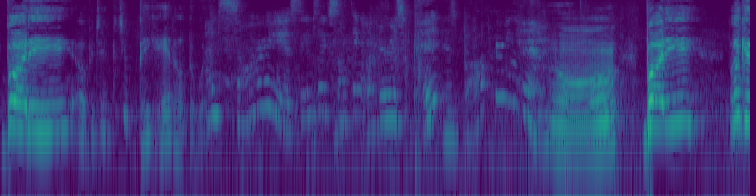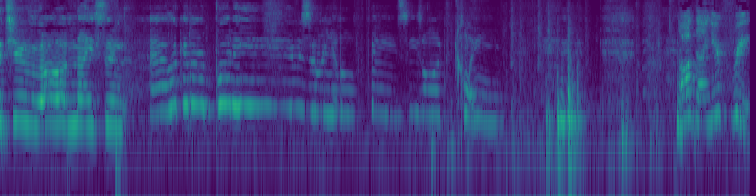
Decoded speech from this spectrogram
Buddy. Oh, get your, get your big head out the way. I'm sorry. It seems like something under his pit is bothering him. Aw. Buddy, look at you. All nice and... Ah, look at our buddy. You're showing your He's all clean. All done. You're free.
